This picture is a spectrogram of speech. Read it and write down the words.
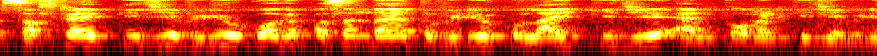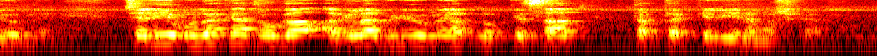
सब्सक्राइब कीजिए, वीडियो को अगर पसंद आया तो वीडियो को लाइक कीजिए एंड कमेंट कीजिए वीडियो में। चलिए, मुलाकात होगा अगला वीडियो में आप लोग के साथ। तब तक के लिए नमस्कार।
